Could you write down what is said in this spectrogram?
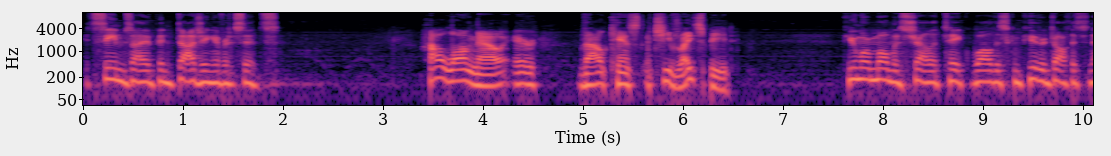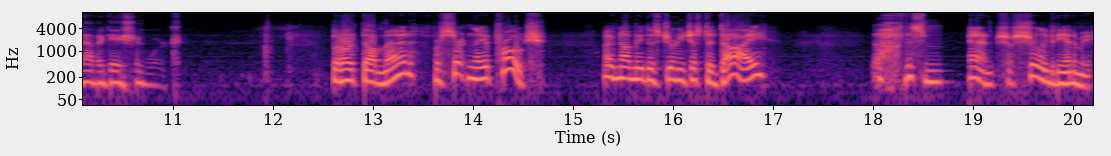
it seems I have been dodging ever since. How long now ere thou canst achieve light speed? Few more moments shall it take while this computer doth its navigation work. But art thou mad? For certain they approach. I have not made this journey just to die. Ugh, this man shall surely be the enemy.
